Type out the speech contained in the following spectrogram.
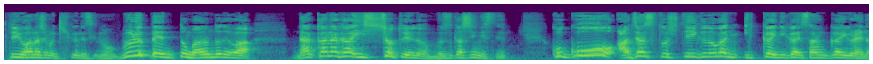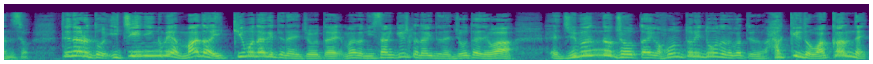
ていう話も聞くんですけども、ブルペンとマウンドでは、なかなか一緒というのが難しいんですね。ここをアジャストしていくのが1回、2回、3回ぐらいなんですよ。ってなると、1イニング目はまだ1球も投げてない状態、まだ2、3球しか投げてない状態では、自分の状態が本当にどうなのかっていうのがはっきりとわかんない。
